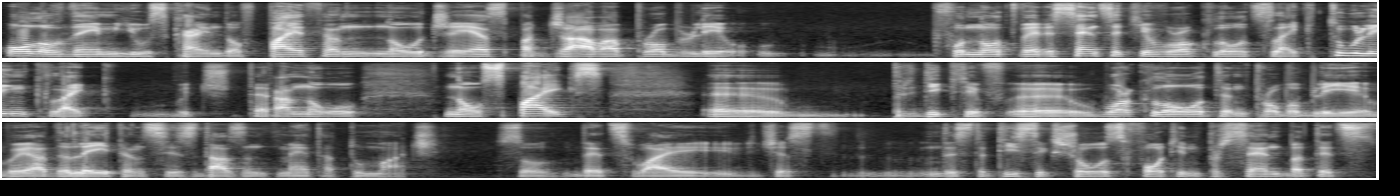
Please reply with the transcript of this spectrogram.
all of them use kind of Python, Node.js, but Java probably for not very sensitive workloads like tooling, like which there are no no spikes, predictive uh, workload, and probably where the latencies doesn't matter too much. So that's why just the statistics shows 14%, but it's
